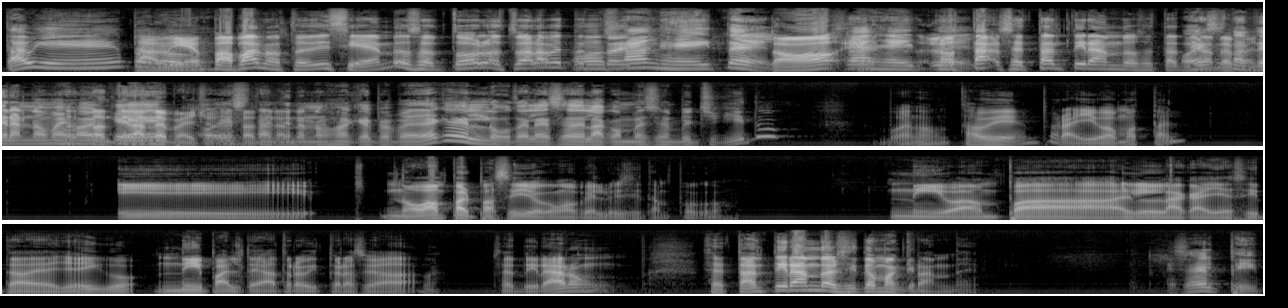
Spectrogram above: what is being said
Está bien, Está pero bien, papá, no estoy diciendo. O sea, todo, solamente no estoy- sean haters. No, sean eh, haters. lo está- se están tirando, se están Oye, tirando. se están de tirando pecho. Se mejor están tirando de pecho. se están tirando. tirando mejor que el PPD, que el hotel ese de la convención bien chiquito. Bueno, está bien, pero allí vamos a estar. Y no van para el pasillo como Pierluisi tampoco. Ni van para la callecita de Diego, ni para el Teatro Victoria Ciudadana. Se tiraron, se están tirando al sitio más grande. Ese es el PIB.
